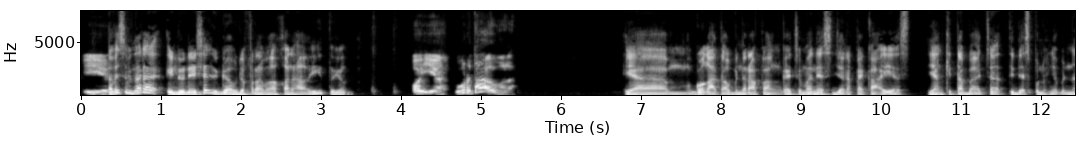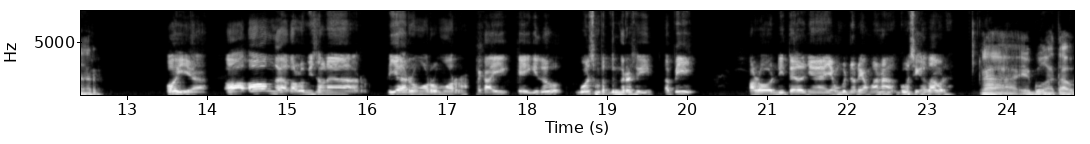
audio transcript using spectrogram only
Iya. Tapi sebenarnya Indonesia juga udah pernah melakukan hal itu yuk. Oh iya gue udah tahu malah. Ya gue nggak tahu bener apa enggak Cuman ya sejarah PKI ya Yang kita baca tidak sepenuhnya benar Oh iya. Oh oh enggak kalau misalnya iya rumor-rumor PKI kayak gitu gue sempet denger sih tapi kalau detailnya yang bener yang mana gue masih nggak tahu dah. Nah, ya gue nggak tahu.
